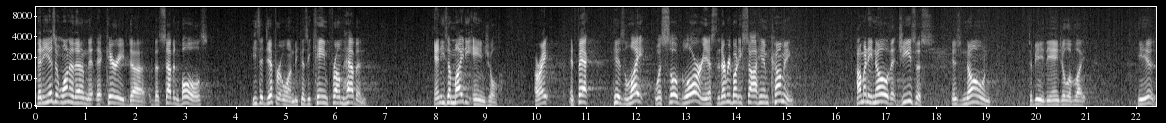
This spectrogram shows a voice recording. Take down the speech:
that he isn't one of them that, that carried uh, the seven bowls. He's a different one because he came from heaven. And he's a mighty angel. All right? In fact, his light was so glorious that everybody saw him coming. How many know that Jesus is known to be the angel of light? He is.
